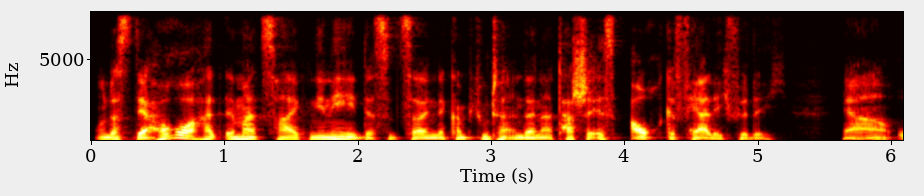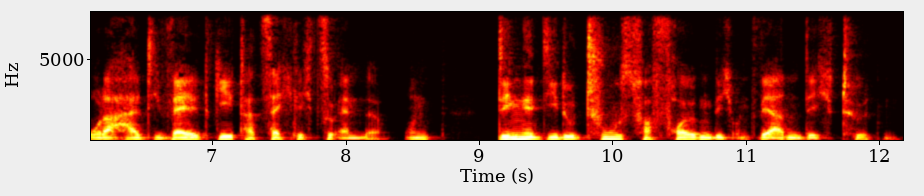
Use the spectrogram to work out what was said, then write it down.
Und dass der Horror halt immer zeigt, nee, nee, das sozusagen der Computer in deiner Tasche ist auch gefährlich für dich. Ja, oder halt die Welt geht tatsächlich zu Ende und Dinge, die du tust, verfolgen dich und werden dich töten.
